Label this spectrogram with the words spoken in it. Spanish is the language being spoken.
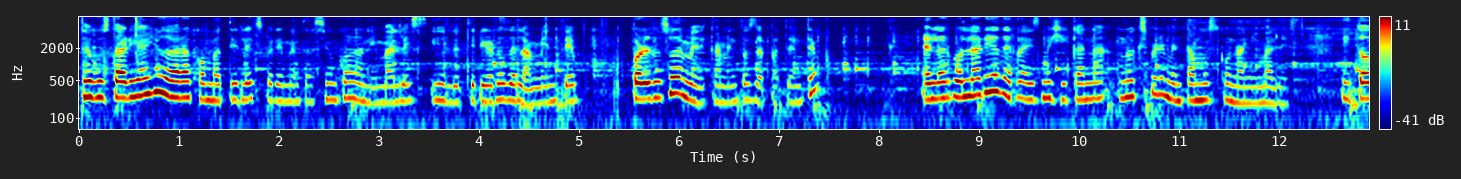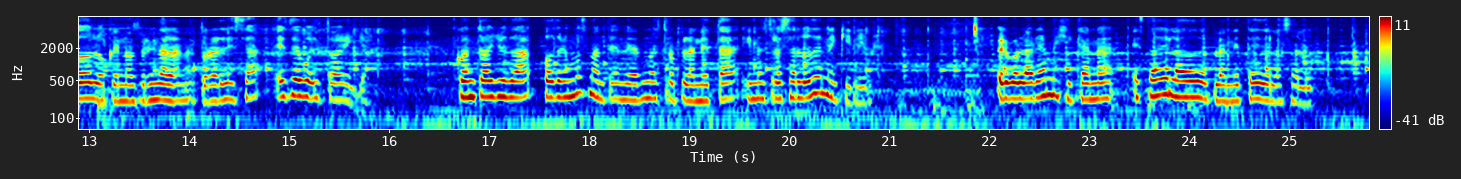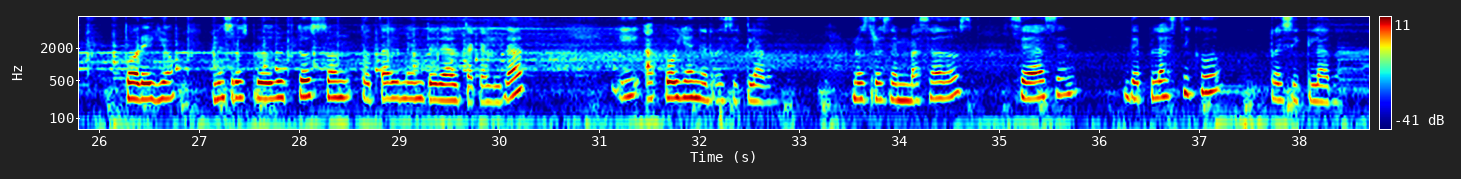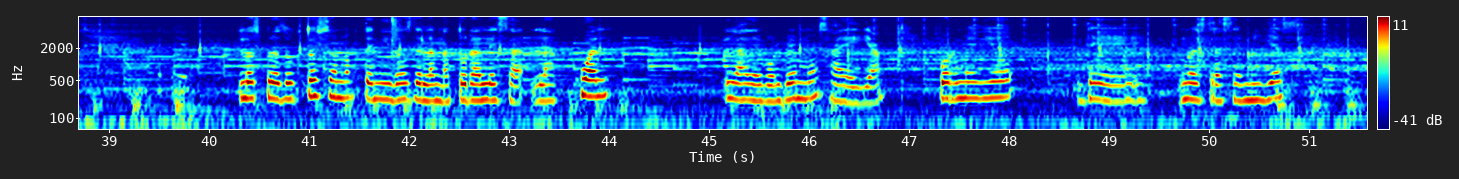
¿Te gustaría ayudar a combatir la experimentación con animales y el deterioro de la mente por el uso de medicamentos de patente? En la herbolaria de raíz mexicana no experimentamos con animales y todo lo que nos brinda la naturaleza es devuelto a ella. Con tu ayuda podremos mantener nuestro planeta y nuestra salud en equilibrio. Herbolaria mexicana está del lado del planeta y de la salud. Por ello, nuestros productos son totalmente de alta calidad y apoyan el reciclado. Nuestros envasados se hacen de plástico reciclado. Los productos son obtenidos de la naturaleza, la cual la devolvemos a ella por medio de nuestras semillas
